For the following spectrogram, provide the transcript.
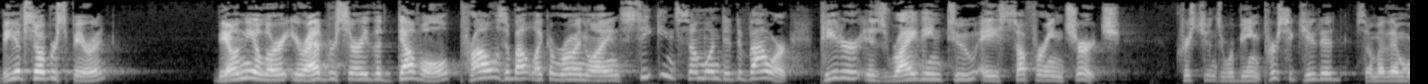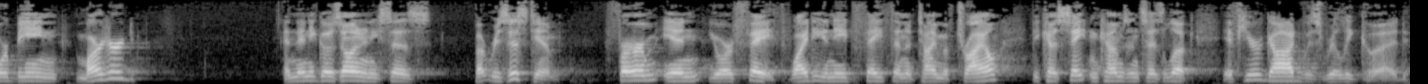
be of sober spirit, be on the alert. Your adversary, the devil, prowls about like a roaring lion, seeking someone to devour. Peter is writing to a suffering church. Christians were being persecuted. Some of them were being martyred. And then he goes on and he says, but resist him, firm in your faith. Why do you need faith in a time of trial? Because Satan comes and says, look, if your God was really good,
